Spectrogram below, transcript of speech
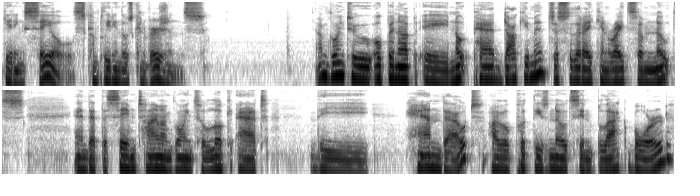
getting sales, completing those conversions. I'm going to open up a notepad document just so that I can write some notes and at the same time I'm going to look at the handout, I will put these notes in Blackboard.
